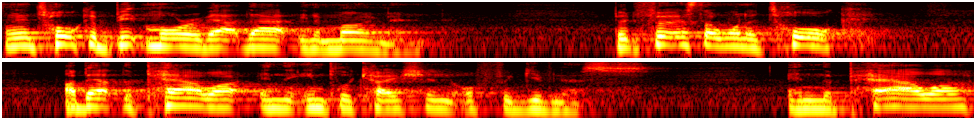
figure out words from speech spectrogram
I'm going to talk a bit more about that in a moment. But first, I want to talk about the power and the implication of forgiveness and the power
